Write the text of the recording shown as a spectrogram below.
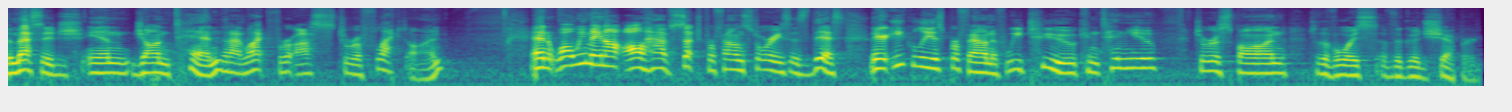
the message in John 10 that I'd like for us to reflect on. And while we may not all have such profound stories as this, they're equally as profound if we too continue to respond to the voice of the Good Shepherd.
